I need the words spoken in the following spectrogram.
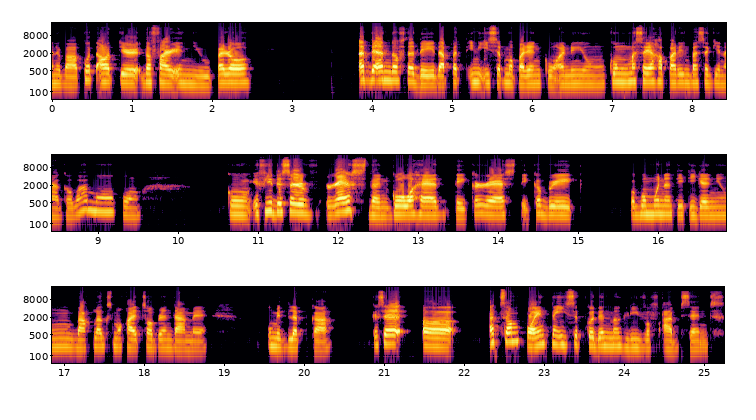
ano ba, put out your the fire in you. Pero at the end of the day, dapat iniisip mo pa rin kung ano yung kung masaya ka pa rin ba sa ginagawa mo, kung kung if you deserve rest, then go ahead, take a rest, take a break. Huwag mo munang titigan yung backlogs mo kahit sobrang dami. Umidlap ka. Kasi uh, at some point, naisip ko din mag-leave of absence.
